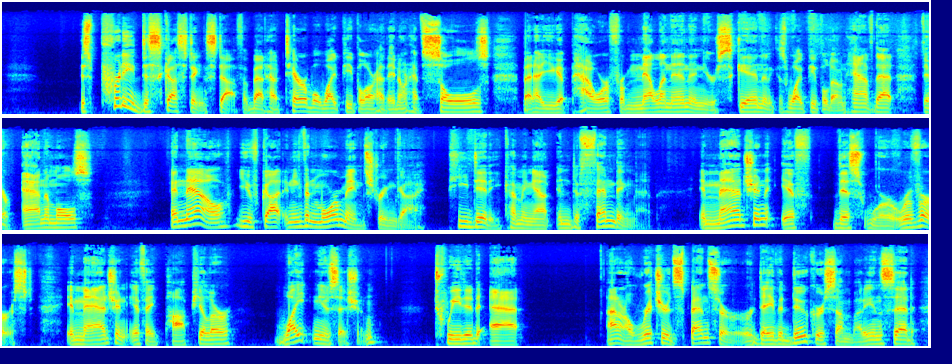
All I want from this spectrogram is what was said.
is pretty disgusting stuff about how terrible white people are, how they don't have souls, about how you get power from melanin in your skin, and because white people don't have that, they're animals. And now you've got an even more mainstream guy, P. Diddy, coming out and defending that. Imagine if this were reversed. Imagine if a popular white musician tweeted at, I don't know, Richard Spencer or David Duke or somebody and said,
